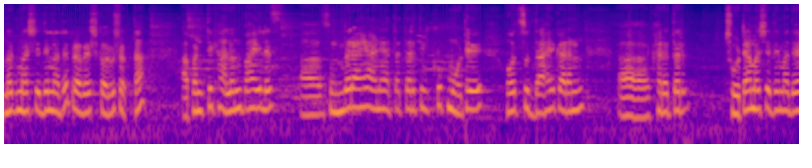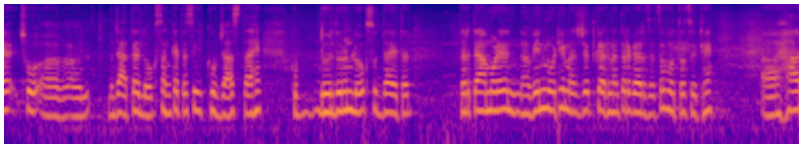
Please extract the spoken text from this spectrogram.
मग मशिदीमध्ये प्रवेश करू शकता. आपण ती खालून पाहिलेच. सुंदर आहे आणि आता तर ती खूप मोठे होतसुद्धा आहे कारण खरं तर छोट्या मशिदीमध्ये छो म्हणजे आता लोकसंख्या तशी खूप जास्त आहे. खूप दूरदूरून लोकसुद्धा येतात. तर त्यामुळे नवीन मोठी मस्जिद करणं तर गरजेचं होतंच इथे. हा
